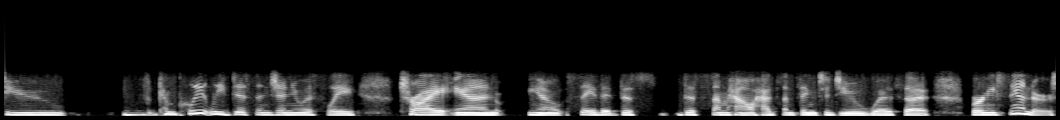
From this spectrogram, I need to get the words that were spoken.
to completely disingenuously try and you know say that this this somehow had something to do with uh, Bernie Sanders.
